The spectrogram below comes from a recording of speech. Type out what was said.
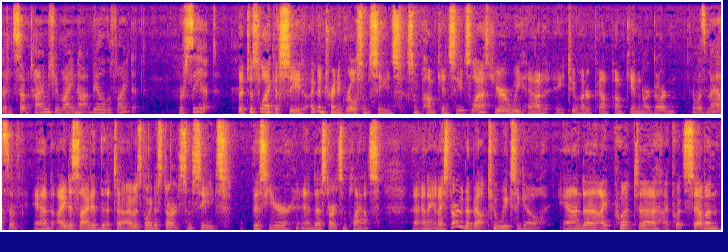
and sometimes you might not be able to find it or see it. But just like a seed, I've been trying to grow some seeds, some pumpkin seeds. Last year we had a 200 pound pumpkin in our garden, It was massive. and I decided that uh, I was going to start some seeds this year and uh, start some plants. Uh, and, I, and I started about two weeks ago, and uh, I put uh, I put seven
